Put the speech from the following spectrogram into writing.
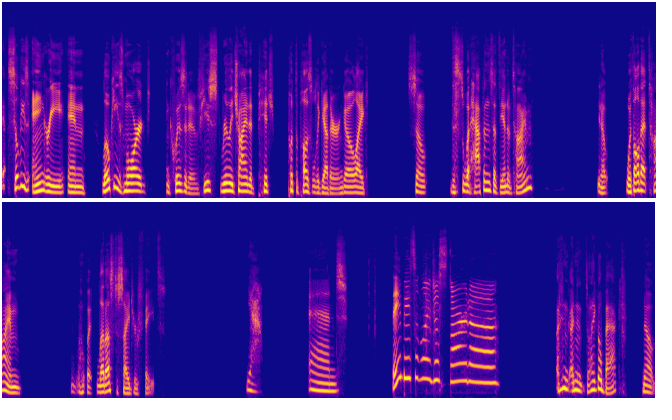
Yeah, Sylvie's angry and Loki's more inquisitive. He's really trying to pitch, put the puzzle together and go like, so this is what happens at the end of time. You know, with all that time, let us decide your fate. Yeah. And they basically just start uh I didn't. I didn't. Did I go back? No,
